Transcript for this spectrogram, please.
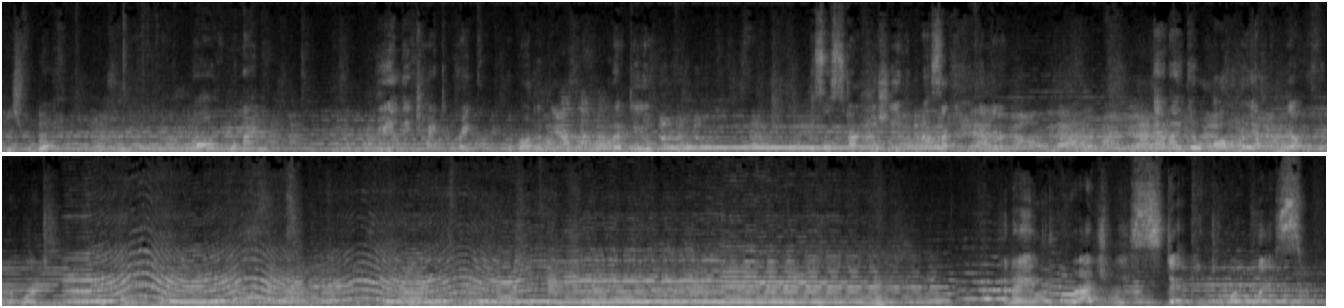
Practice vibrato? Well, when I'm really trying to break vibrato down, what I do is I start usually with my second finger and I go all the way up and down the fingerboard. And I gradually stick into one place.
